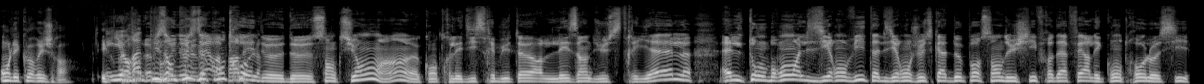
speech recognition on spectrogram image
on les corrigera. Et il y aura de plus en plus de Maire a parlé contrôle. De, de sanctions hein, contre les distributeurs, les industriels. Elles tomberont, elles iront vite, elles iront jusqu'à 2% du chiffre d'affaires. Les contrôles aussi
